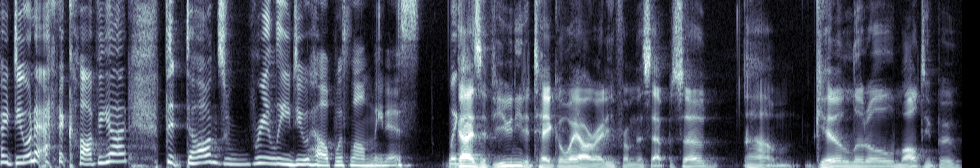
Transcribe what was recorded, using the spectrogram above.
i do want to add a caveat that dogs really do help with loneliness like Guys, if you need a takeaway already from this episode, um, get a little Maltipoo. Oh.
